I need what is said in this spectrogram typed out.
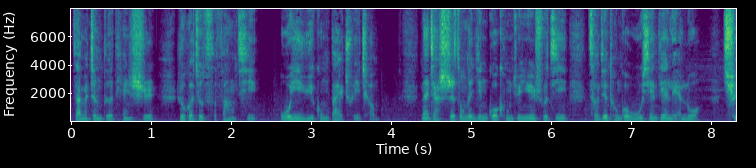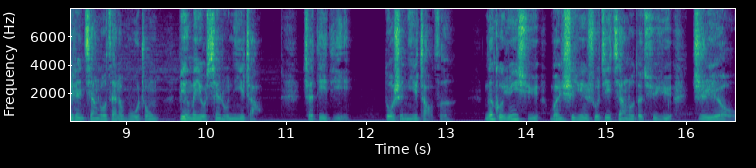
咱们正得天时，如果就此放弃。”无异于功败垂成。那架失踪的英国空军运输机曾经通过无线电联络，确认降落在了雾中，并没有陷入泥沼。这地底多是泥沼泽，能够允许文氏运输机降落的区域，只有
